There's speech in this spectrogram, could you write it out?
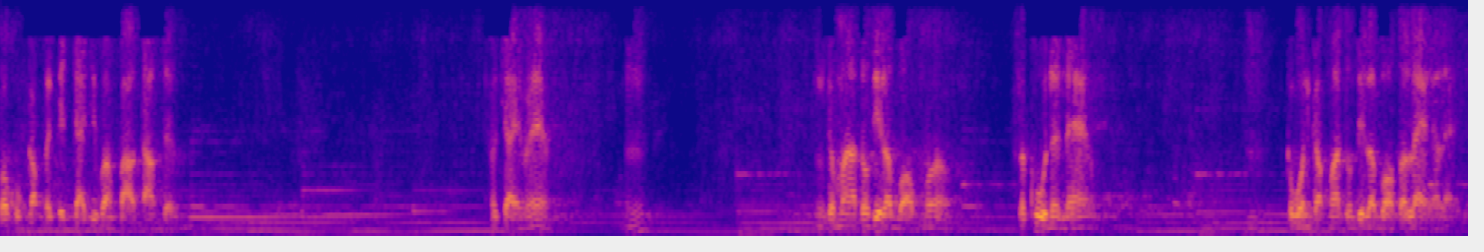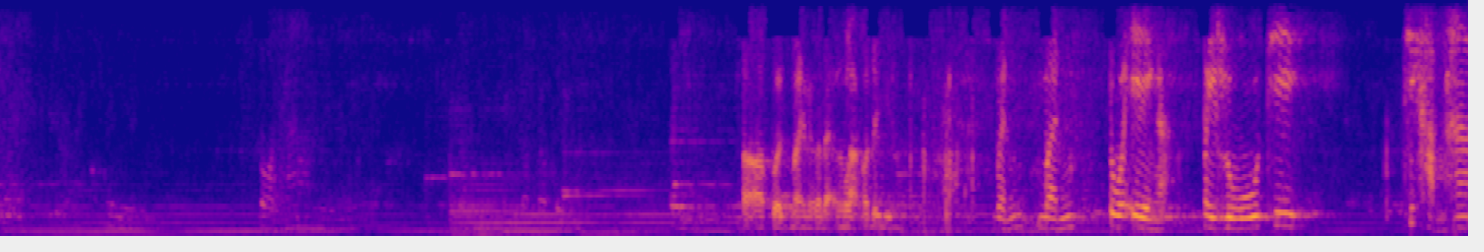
ก็คงกลับไปเป็นใจที่ว่างเปล่าตามเดิมเข้าใจไหมอืมมันก็มาตรงที่เราบอกเมื่อสักครู่นั่นแหละกระวนกลับมาตรงที่เราบอกตอนแรกนั่นแหละ เปิดไมค์ก็ได้ข้างหลังเขาได้ยิน เหมือนเหมือนตัวเองอะไปรู้ที่ที่ขันห้า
